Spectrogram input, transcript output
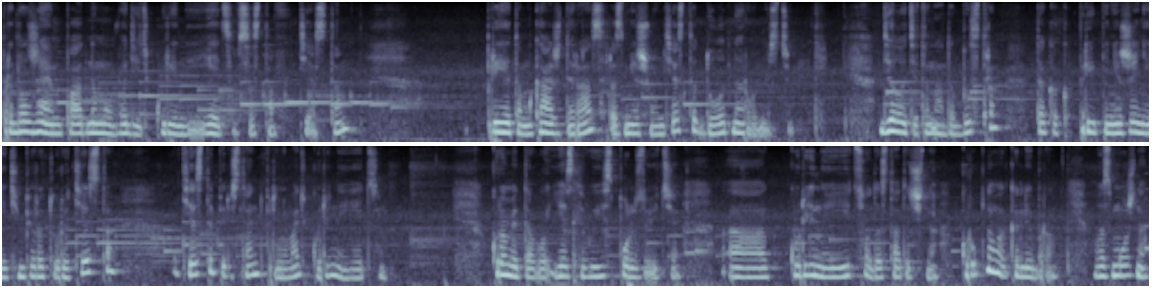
Продолжаем по одному вводить куриные яйца в состав теста. При этом каждый раз размешиваем тесто до однородности. Делать это надо быстро, так как при понижении температуры теста тесто перестанет принимать куриные яйца. Кроме того, если вы используете э, куриное яйцо достаточно крупного калибра, возможно,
